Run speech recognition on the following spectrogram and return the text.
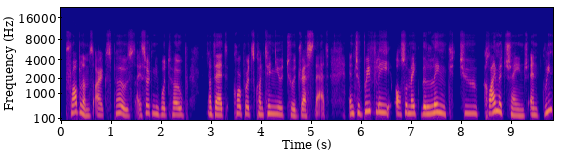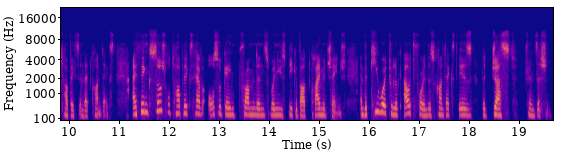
problems are exposed, I certainly would hope that corporates continue to address that. And to briefly also make the link to climate change and green topics in that context, I think social topics have also gained prominence when you speak about climate change. And the keyword to look out for in this context is the just transition.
